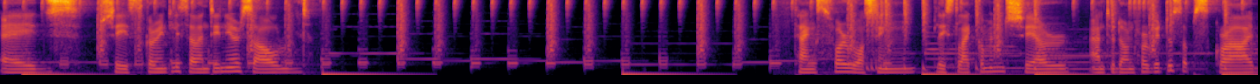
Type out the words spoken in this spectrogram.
age, she is currently 17 years old. Thanks for watching. Please like, comment, share, and don't forget to subscribe.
